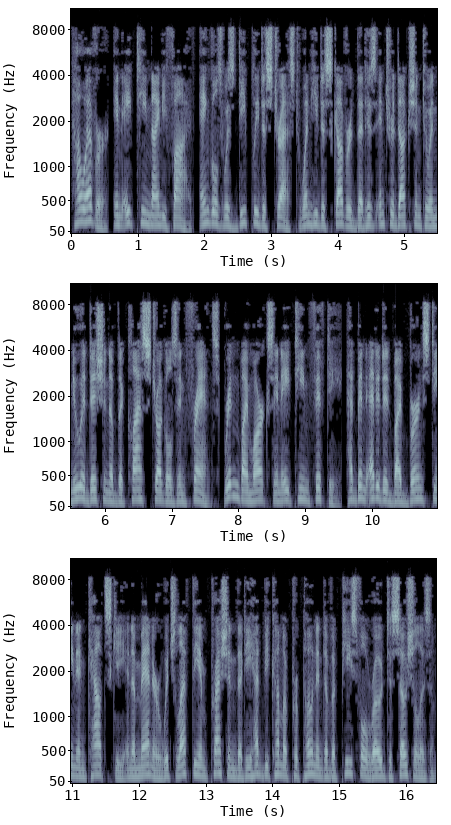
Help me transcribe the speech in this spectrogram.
However, in 1895, Engels was deeply distressed when he discovered that his introduction to a new edition of The Class Struggles in France, written by Marx in 1850, had been edited by Bernstein and Kautsky in a manner which left the impression that he had become a proponent of a peaceful road to socialism.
